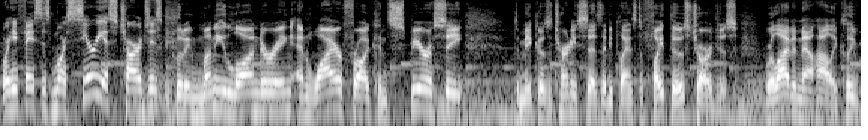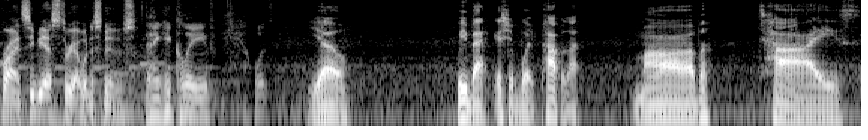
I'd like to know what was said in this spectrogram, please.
where he faces more serious charges including money laundering and wire fraud conspiracy D'Amico's attorney says that he plans to fight those charges. We're live in Mount Holly. Cleve Bryan, CBS 3 Eyewitness News. Thank you, Cleve. Yo, we back. It's your boy Pop-A-Lot. Mob ties.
